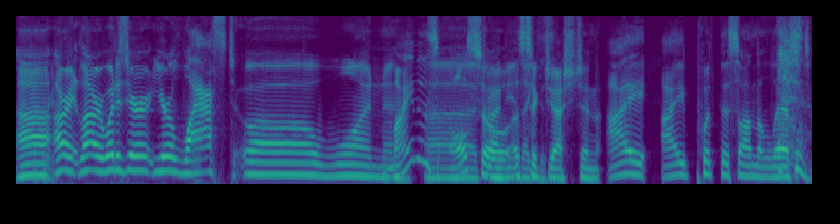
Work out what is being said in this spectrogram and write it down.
uh all right larry what is your your last uh one Mine is uh, also a like suggestion. I I put this on the list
